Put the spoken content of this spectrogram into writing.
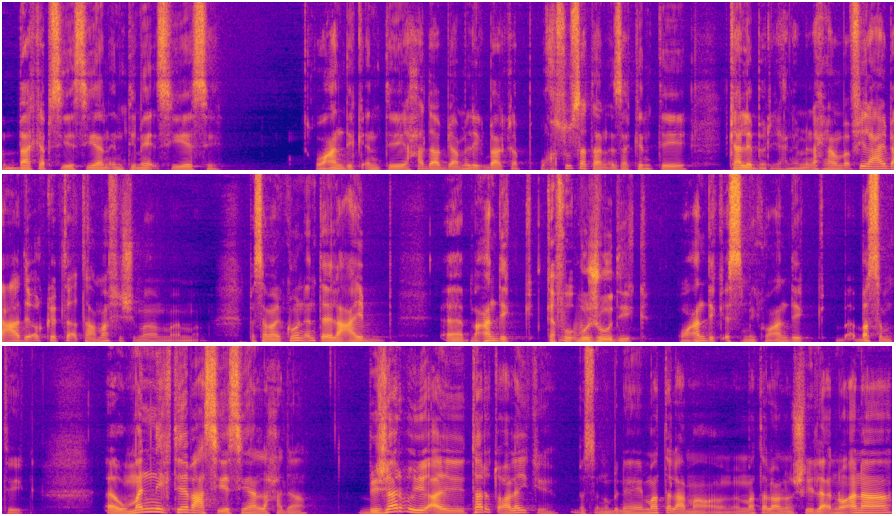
backup سياسيا انتماء سياسي وعندك أنت حدا بيعمل لك backup وخصوصا إذا كنت caliber يعني. من نحن في لعيبة عادي أوكي بتقطع ما في شيء ما, ما, ما. بس لما يكون أنت لعيب آه، عندك كفؤ. وجودك وعندك اسمك وعندك بصمتك آه، ومنك تابع سياسيا لحدا بيجربوا ي- يطرطوا عليك. بس إنه بالنهاية ما طلع مع ما طلع لهم شيء لأنه أنا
